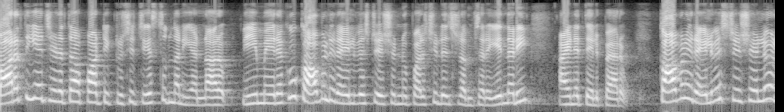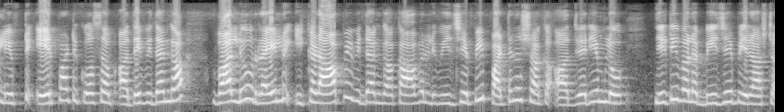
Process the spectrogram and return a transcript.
భారతీయ జనతా పార్టీ కృషి చేస్తుందని అన్నారు. ఈ మేరకు కావలి రైల్వే స్టేషన్ను పరిశీలించడం జరిగిందని ఆయన తెలిపారు. కావలి రైల్వే స్టేషన్లో లిఫ్ట్ ఏర్పాటు కోసం అదేవిధంగా వాళ్ళు రైళ్ళు ఇక్కడ ఆపే విధంగా కావలి బీజేపీ పట్టణ శాఖ ఆధ్వర్యంలో ఇటీవల బీజేపీ రాష్ట్ర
